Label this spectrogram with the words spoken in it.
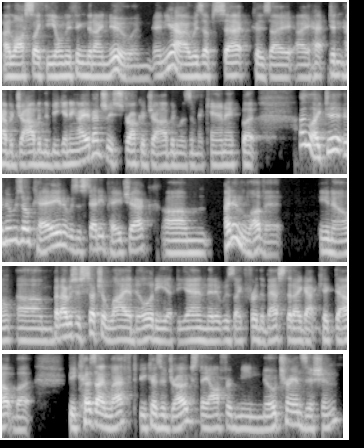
I lost like the only thing that i knew. And and yeah i was upset because i i ha- didn't have a job in the beginning. I eventually struck a job and was a mechanic but I liked it and it was okay and it was a steady paycheck. Um, I didn't love it, you know, um, but I was just such a liability at the end that it was like for the best that I got kicked out. But because I left because of drugs, they offered me no transition,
